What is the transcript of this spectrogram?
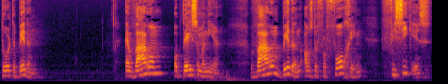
door te bidden. En waarom op deze manier? Waarom bidden als de vervolging fysiek is?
